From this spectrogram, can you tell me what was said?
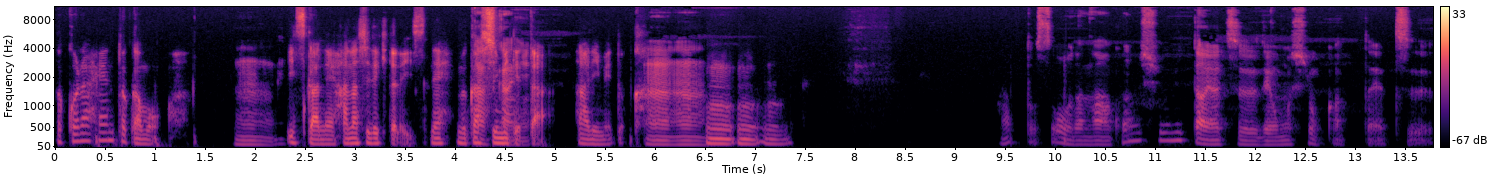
そこら辺とかも、うん。いつかね、話できたらいいですね。昔見てたアニメとうか。んうん。うんうんうん。あとそうだな、今週見たやつで面白かったやつ。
